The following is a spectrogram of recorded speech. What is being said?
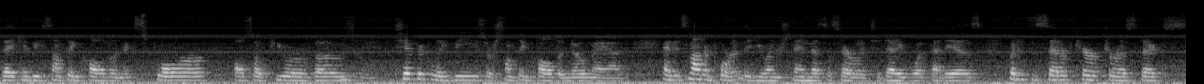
They can be something called an explorer, also fewer of those. Typically, B's are something called a nomad. And it's not important that you understand necessarily today what that is, but it's a set of characteristics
